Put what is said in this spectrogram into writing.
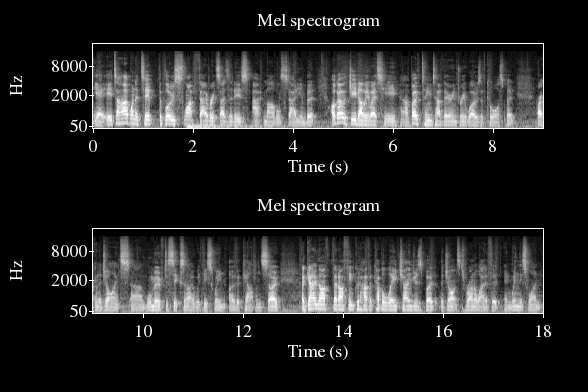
yeah, it's a hard one to tip. The Blues slight favourites as it is at Marvel Stadium. But I'll go with GWS here. Uh, both teams have their injury woes, of course, but I reckon the Giants um, will move to 6 0 with this win over Carlton. So a game that I think could have a couple lead changes, but the Giants to run away with it and win this one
